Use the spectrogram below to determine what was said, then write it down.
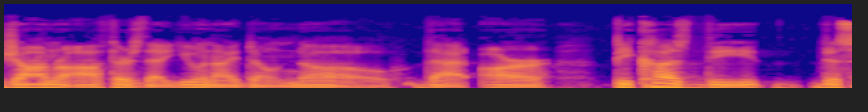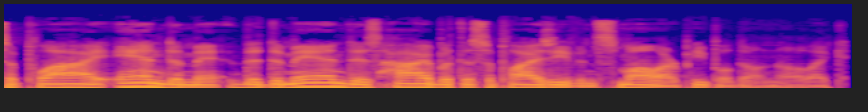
genre authors that you and I don't know that are because the the supply and demand the demand is high but the supply is even smaller. People don't know. Like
